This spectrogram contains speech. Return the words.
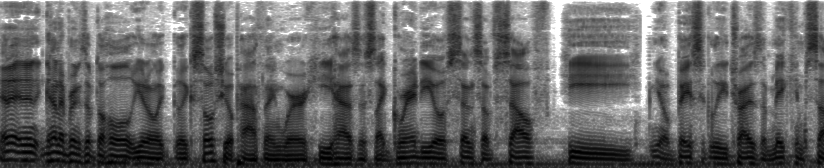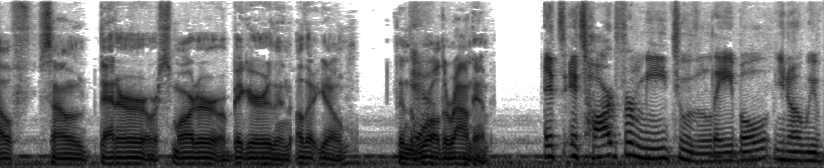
And it, it kind of brings up the whole, you know, like like sociopath thing, where he has this like grandiose sense of self. He, you know, basically tries to make himself sound better or smarter or bigger than other, you know, than the Yeah. world around him. it's it's hard for me to label. You know, we've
